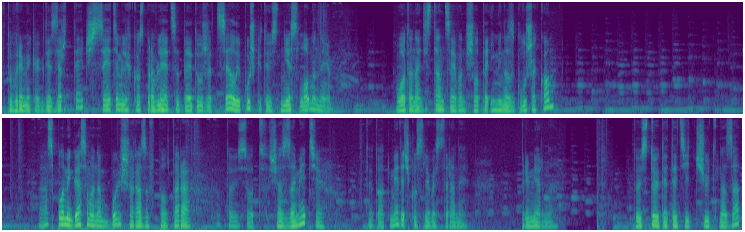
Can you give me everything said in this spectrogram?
В то время как Desert Edge с этим легко справляется, да это уже целые пушки, то есть не сломанные. Вот она, дистанция ваншота именно с глушаком. А с пламегасом она больше раза в полтора. То есть вот сейчас заметьте вот эту отметочку с левой стороны примерно. То есть стоит отойти чуть назад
